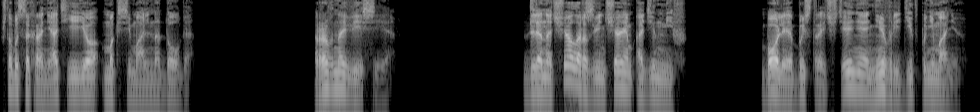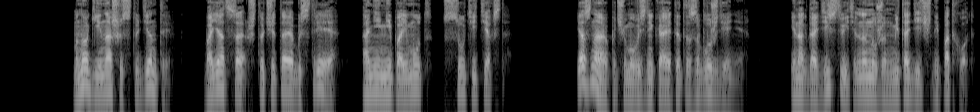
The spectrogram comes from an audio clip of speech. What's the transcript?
чтобы сохранять ее максимально долго. Равновесие. Для начала развенчаем один миф. Более быстрое чтение не вредит пониманию. Многие наши студенты боятся, что, читая быстрее, они не поймут сути текста. Я знаю, почему возникает это заблуждение. Иногда действительно нужен методичный подход.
